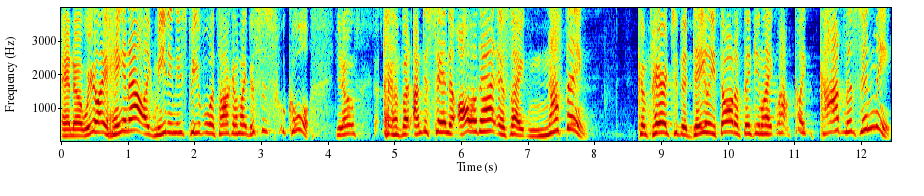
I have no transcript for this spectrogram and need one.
And uh, we were like hanging out, like meeting these people and talking. I'm like, this is so cool, you know? but I'm just saying that all of that is like nothing compared to the daily thought of thinking, like, wow, like God lives in me.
